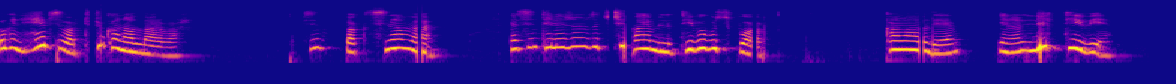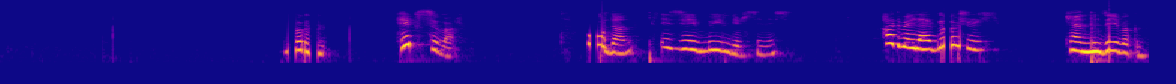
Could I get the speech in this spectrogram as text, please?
Bakın hepsi var. Tüm kanallar var. Sizin bak sinema. Ya sizin televizyonunuzda çıkmayan bile TV bu spor. Kanal D. Yine Lig TV. Bakın hepsi var. Buradan izleyebilirsiniz. Hadi beyler görüşürüz. Kendinize iyi bakın.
